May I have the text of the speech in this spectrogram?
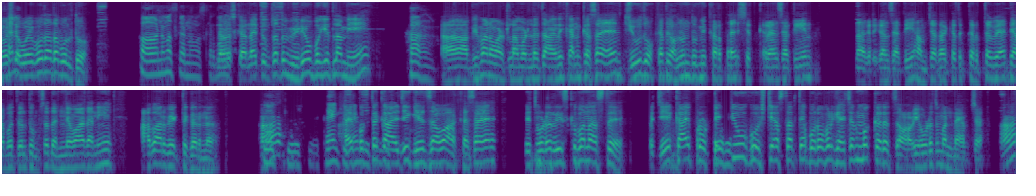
नमस्कार वैभव दादा बोलतो अ, नमस्कार नमस्कार. नमस्कार. नाही तुमचा तो व्हिडिओ बघितला मी. हा हा. अभिमान वाटला म्हटलं चांगले कारण कसं आहे जीव धोक्यात घालून तुम्ही करताय शेतकऱ्यांसाठी नागरिकांसाठी आमच्यासारख्याचं कर्तव्य आहे त्याबद्दल तुमचं धन्यवाद आणि आभार व्यक्त करणं. हा? ओके ओके. थँक्यू फक्त काळजी घेत जावा. कसं आहे ते थोडं रिस्क पण असते पण जे काय प्रोटेक्टिव्ह गोष्टी असतात त्या बरोबर घ्यायच्या आणि मग करत जावा. एवढंच म्हणणं आहे आमचं. हा?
